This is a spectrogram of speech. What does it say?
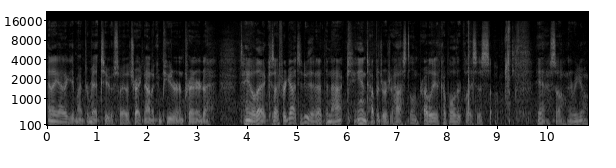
and I got to get my permit too. So I got to track down a computer and printer to, to handle that because I forgot to do that at the NOC and Top of Georgia Hostel and probably a couple other places. So yeah, so there we go.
